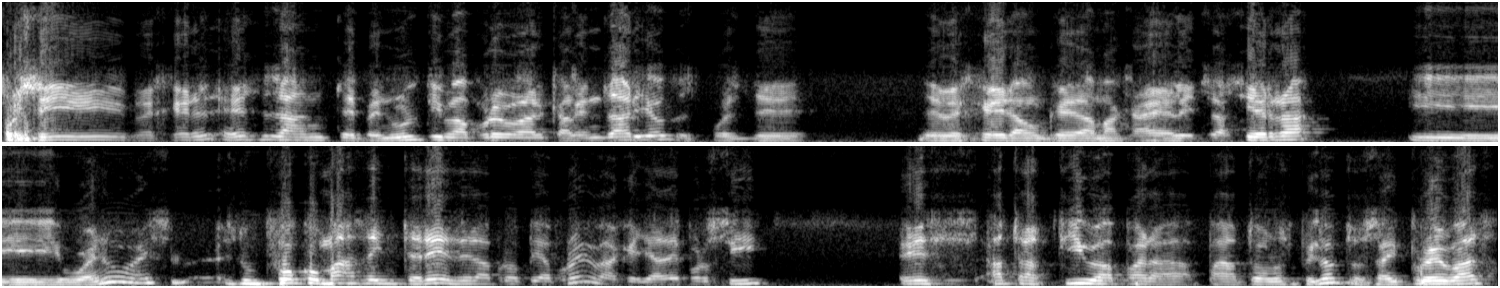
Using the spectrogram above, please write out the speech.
Pues sí, es la antepenúltima prueba del calendario, después de, de Vejer aún queda Macael y Sierra y bueno, es, un poco más de interés de la propia prueba, que ya de por sí es atractiva para, todos los pilotos. Hay pruebas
